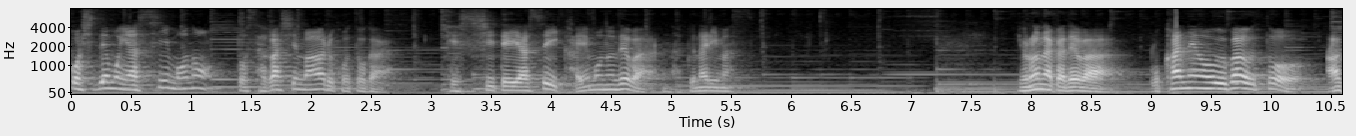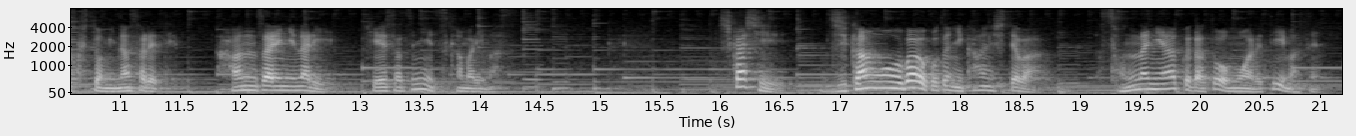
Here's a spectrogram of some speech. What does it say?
少しでも安いものと探し回ることが決して安い買い物ではなくなります。世の中ではお金を奪うと悪とみなされて犯罪になり警察に捕まります。しかし時間を奪うことに関してはそんなに悪だと思われていません。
